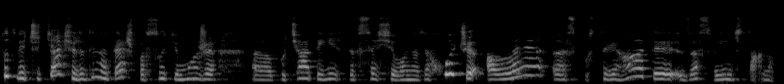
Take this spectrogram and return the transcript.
Тут відчуття, що людина теж по суті може е, почати їсти все, що вона захоче, але е, спостерігати за своїм станом.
